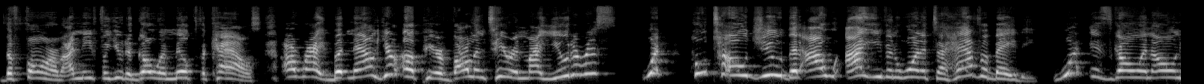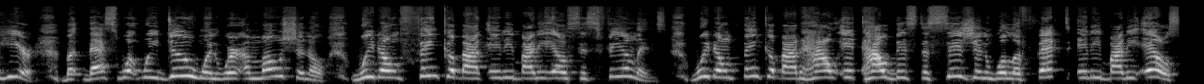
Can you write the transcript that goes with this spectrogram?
the farm. I need for you to go and milk the cows. All right, but now you're up here volunteering my uterus? What? Who told you that I, I even wanted to have a baby? What is going on here? But that's what we do when we're emotional. We don't think about anybody else's feelings. We don't think about how it how this decision will affect anybody else.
